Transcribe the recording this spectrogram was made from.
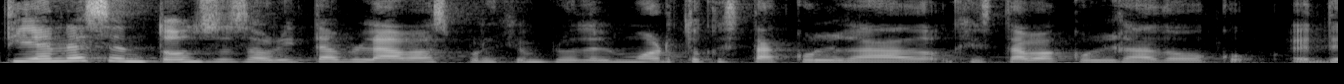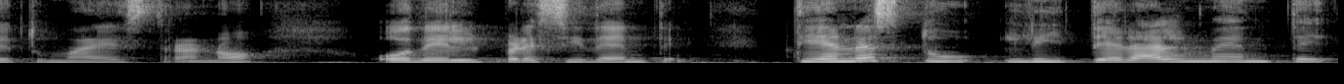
tienes entonces, ahorita hablabas, por ejemplo, del muerto que está colgado, que estaba colgado co- eh, de tu maestra, ¿no? O del presidente. ¿Tienes tú literalmente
